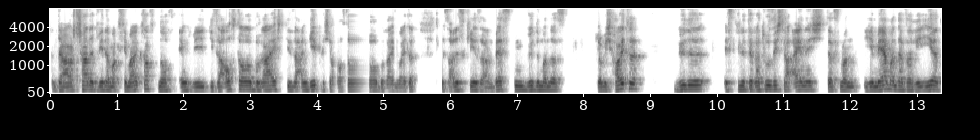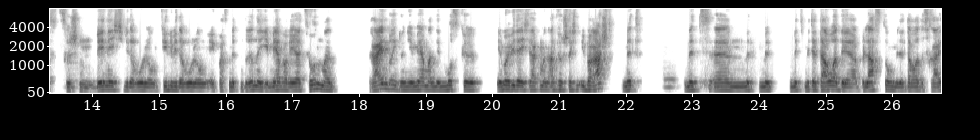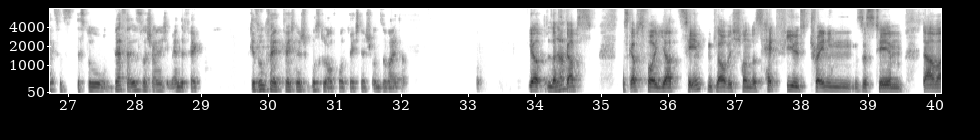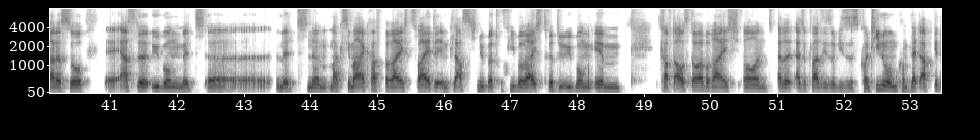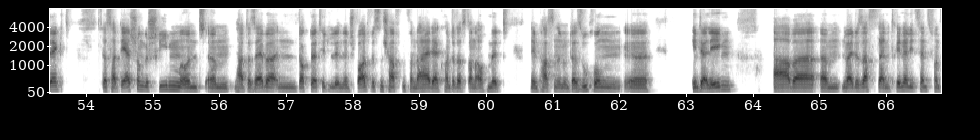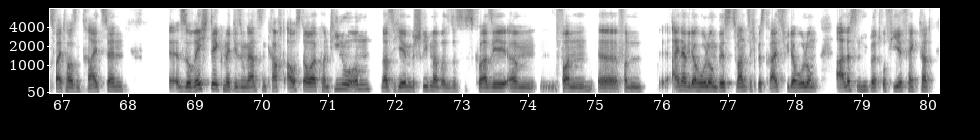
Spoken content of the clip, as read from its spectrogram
da schadet weder Maximalkraft noch irgendwie dieser Ausdauerbereich, dieser angebliche Ausdauerbereich weiter. Das ist alles Käse. Am besten würde man das, glaube ich, heute würde ist die Literatur sich da einig, dass man, je mehr man da variiert zwischen wenig Wiederholung, viele Wiederholungen, irgendwas mittendrin, je mehr Variationen man reinbringt und je mehr man den Muskel immer wieder, ich sag mal in Anführungsstrichen, überrascht mit, mit, ähm, mit, mit, mit, mit der Dauer der Belastung, mit der Dauer des Reizes, desto besser ist es wahrscheinlich im Endeffekt gesundheitstechnisch, muskelaufbautechnisch und so weiter. Ja, das ja? gab's, das gab's vor Jahrzehnten, glaube ich, schon, das Headfield Training System. Da war das so, äh, erste Übung mit, äh, mit einem Maximalkraftbereich, zweite im klassischen Hypertrophiebereich, dritte Übung im, Kraftausdauerbereich und also, also quasi so dieses Kontinuum komplett abgedeckt. Das hat der schon geschrieben und ähm, hatte selber einen Doktortitel in den Sportwissenschaften. Von daher, der konnte das dann auch mit den passenden Untersuchungen äh, hinterlegen. Aber ähm, weil du sagst, deine Trainerlizenz von 2013, äh, so richtig mit diesem ganzen Kraftausdauer-Kontinuum, was ich eben beschrieben habe, also das ist quasi ähm, von, äh, von einer Wiederholung bis 20 bis 30 Wiederholungen alles einen Hypertrophie-Effekt hat.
